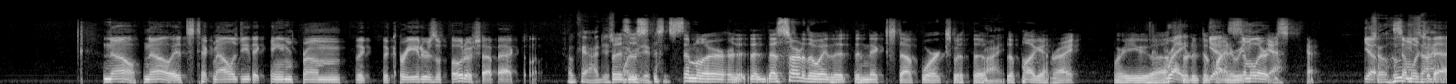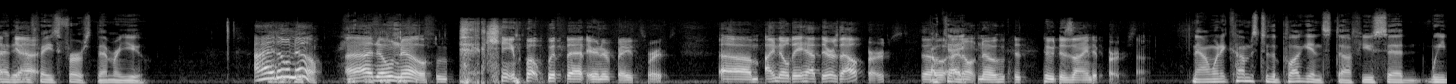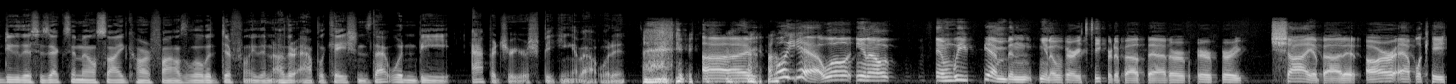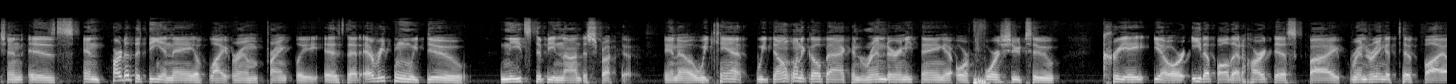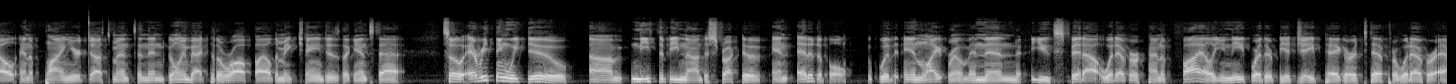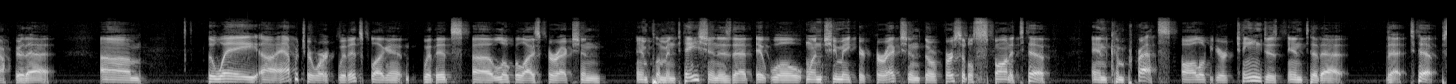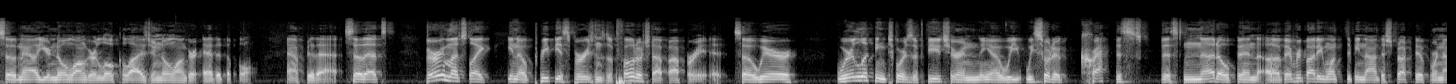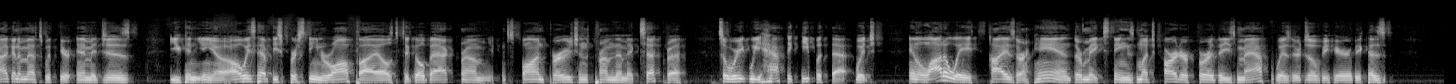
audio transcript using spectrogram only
No, no, it's technology that came from the, the creators of Photoshop, actually. Okay, I just But wondered it's if a you, similar. That's sort of the way that the Nik stuff works with the Right. the plugin, right? Where you uh, Right, sort of yeah, define a re- similar- Yeah. okay. Yeah, so who similar to designed that. that, yeah. interface first, them or you? I don't know. I don't know who came up with that interface first. Um, I know they had theirs out first, so Okay. I don't know who, who designed it first. Now, when it comes to the plugin stuff, you said we do this as XML sidecar files a little bit differently than other applications. That wouldn't be Aperture you're speaking about, would it? Uh, well, yeah, well, you know, and we haven't been, you know, very secret about that or, or very shy about it. Our application is, and part of the DNA of Lightroom, frankly, is that everything we do needs to be non-destructive. You know, we can't, we don't want to go back and render anything or force you to create, you know, or eat up all that hard disk by rendering a TIFF file and applying your adjustments and then going back to the raw file to make changes against that. So everything we do um, needs to be non-destructive and editable within Lightroom, and then you spit out whatever kind of file you need, whether it be a JPEG or a TIFF or whatever. After that, um, the way uh, Aperture works with its plugin, with its uh, localized correction implementation, is that it will once you make your corrections, or first it'll spawn a TIFF and compress all of your changes into that that TIFF. So now you're no longer localized, you're no longer editable after that. So that's very much like you know previous versions of Photoshop operated. So we're we're looking towards the future, and you know we, we sort of crack this this nut open of everybody wants to be non-destructive. We're not going to mess with your images. You can you know always have these pristine raw files to go back from. You can spawn versions from them, etc. So we we have to keep with that, which in a lot of ways ties our hands or makes things much harder for these math wizards over here because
